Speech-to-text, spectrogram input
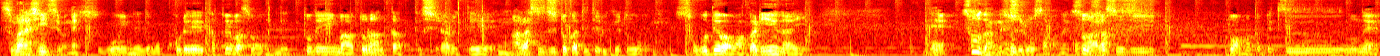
素晴らしいんですよね。すごいね。でもこれ例えばそのネットで今「アトランタ」って調べて、うん。あらすじとか出てるけどそこでは分かりえないね。そうだね。面白さはね。このあらすじとはまた別のね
